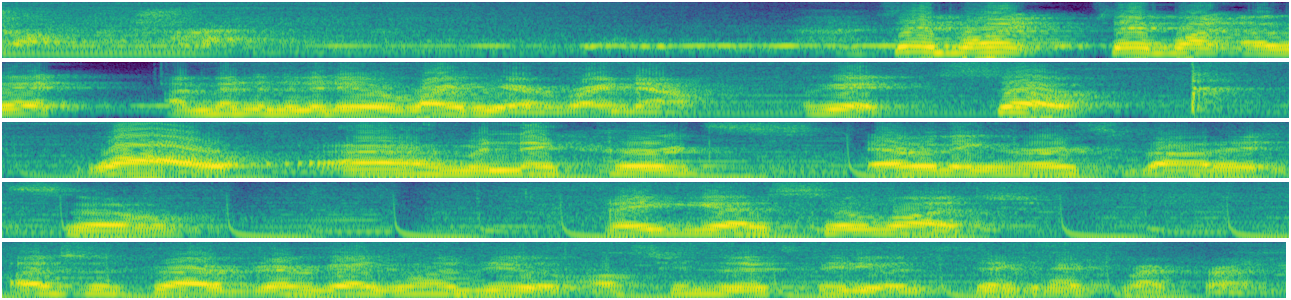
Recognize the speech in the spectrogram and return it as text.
shut the trap. Save point, save point. Okay, I'm ending the video right here, right now. Okay, so, wow, uh, my neck hurts. Everything hurts about it. So, thank you guys so much. Like, subscribe, whatever you guys want to do. I'll see you in the next video and stay connected, to my friends.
